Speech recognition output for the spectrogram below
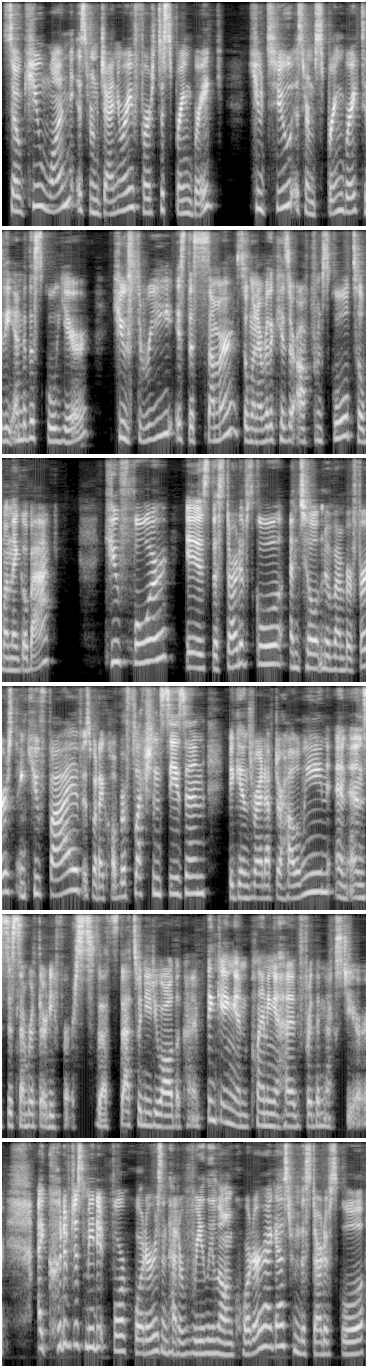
So Q1 is from January 1st to spring break. Q2 is from spring break to the end of the school year. Q3 is the summer, so whenever the kids are off from school till when they go back. Q4 is the start of school until November 1st, and Q5 is what I call reflection season, begins right after Halloween and ends December 31st. So that's that's when you do all the kind of thinking and planning ahead for the next year. I could have just made it four quarters and had a really long quarter, I guess, from the start of school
